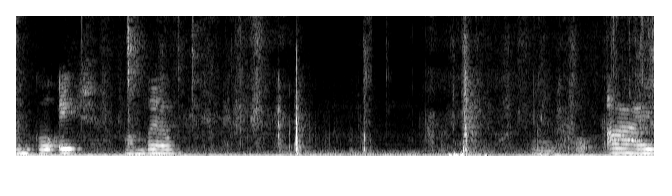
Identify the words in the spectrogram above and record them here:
And goal H, one blue. And goal I.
